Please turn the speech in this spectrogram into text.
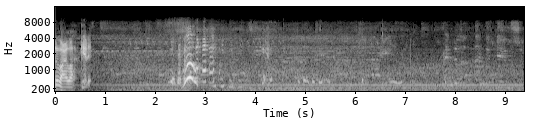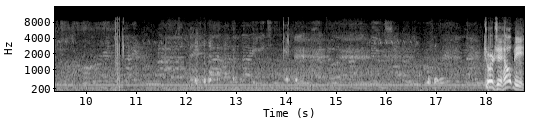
it, Lyla. Get it. Georgia, help me.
